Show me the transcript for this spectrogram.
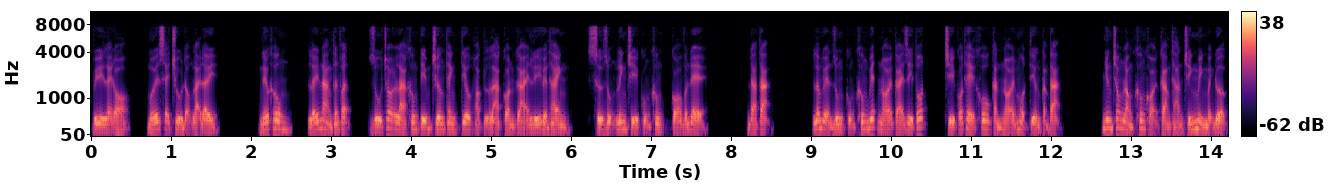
Vì lẽ đó, mới sẽ chủ động lại đây. Nếu không, lấy nàng thân phận dù cho là không tìm trương thanh tiêu hoặc là con gái lý huyền thanh, sử dụng linh chỉ cũng không có vấn đề. Đa tạ. Lâm huyền dung cũng không biết nói cái gì tốt, chỉ có thể khô cằn nói một tiếng cảm tạ. Nhưng trong lòng không khỏi cảm thán chính mình mệnh được,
